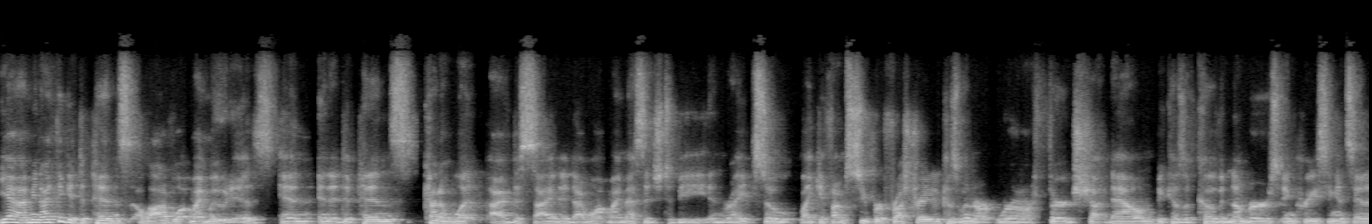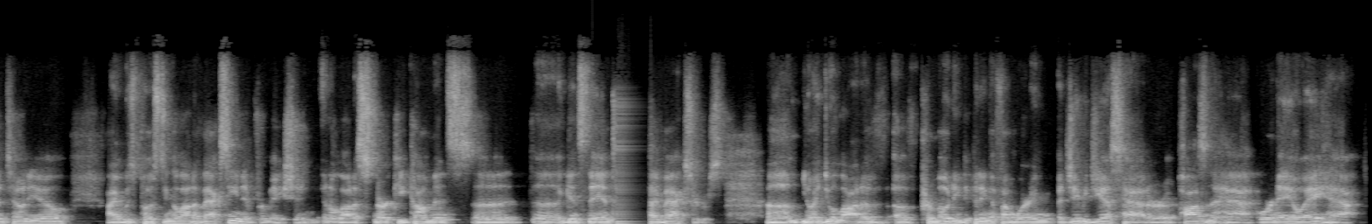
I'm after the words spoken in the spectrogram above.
Yeah, I mean, I think it depends a lot of what my mood is, and and it depends kind of what I've decided I want my message to be. And right, so like if I'm super frustrated because when our, we're on our third shutdown because of COVID numbers increasing in San Antonio, I was posting a lot of vaccine information and a lot of snarky comments uh, uh, against the anti vaxxers. Um, you know, I do a lot of, of promoting, depending if I'm wearing a JBJS hat or a POSNA hat or an AOA hat,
